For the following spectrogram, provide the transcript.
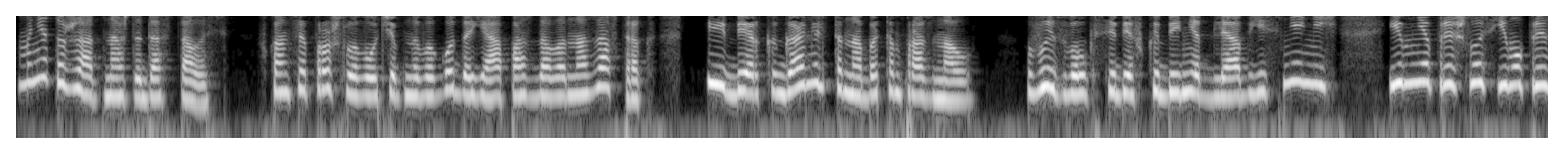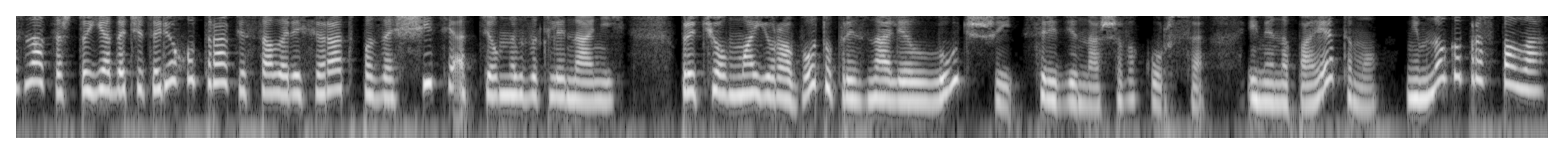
Мне тоже однажды досталось. В конце прошлого учебного года я опоздала на завтрак, и Берг Гамильтон об этом прознал вызвал к себе в кабинет для объяснений, и мне пришлось ему признаться, что я до четырех утра писала реферат по защите от темных заклинаний. Причем мою работу признали лучшей среди нашего курса. Именно поэтому немного проспала.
